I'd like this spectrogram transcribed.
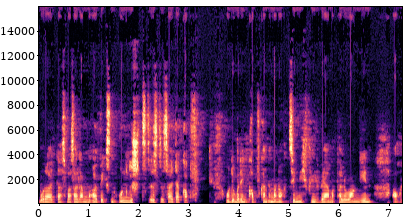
oder das, was halt am häufigsten ungeschützt ist, ist halt der Kopf. Und über den Kopf kann immer noch ziemlich viel Wärme verloren gehen. Auch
